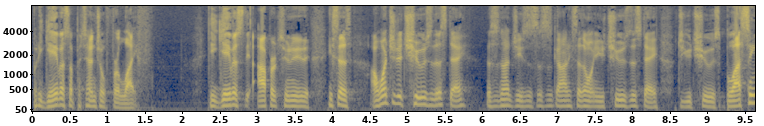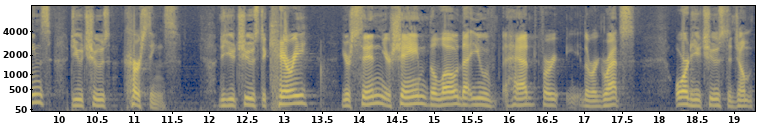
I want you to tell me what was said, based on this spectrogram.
But he gave us a potential for life. He gave us the opportunity. To, he says, I want you to choose this day. This is not Jesus, this is God. He says, I want you to choose this day. Do you choose blessings? Do you choose cursings? Do you choose to carry your sin, your shame, the load that you've had for the regrets? Or do you choose to jump,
